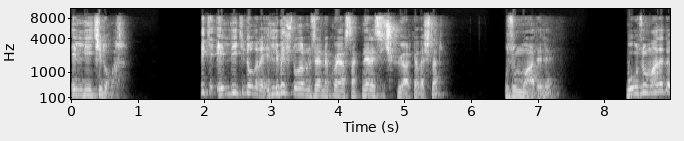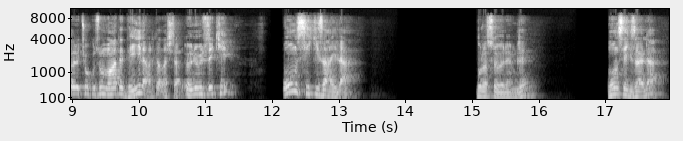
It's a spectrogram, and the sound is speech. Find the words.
52 dolar. Peki 52 dolara 55 doların üzerine koyarsak neresi çıkıyor arkadaşlar? Uzun vadeli. Bu uzun vade de öyle çok uzun vade değil arkadaşlar. Önümüzdeki 18 ayla burası önemli. 18 ayla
